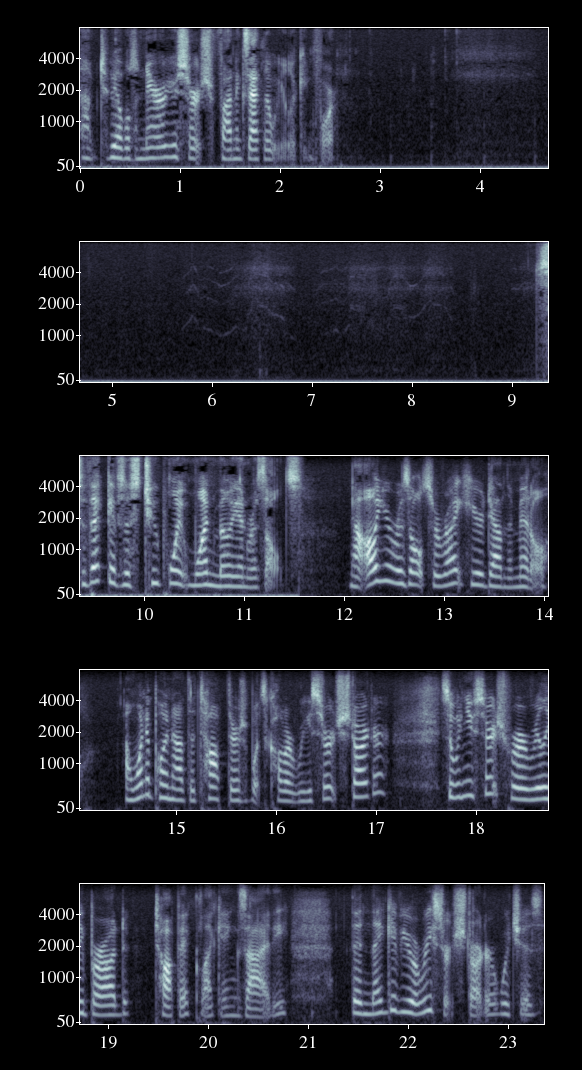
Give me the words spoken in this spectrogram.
um, to be able to narrow your search, find exactly what you're looking for. So that gives us 2.1 million results. Now all your results are right here down the middle. I want to point out at the top there's what's called a research starter. So when you search for a really broad topic like anxiety, then they give you a research starter, which is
